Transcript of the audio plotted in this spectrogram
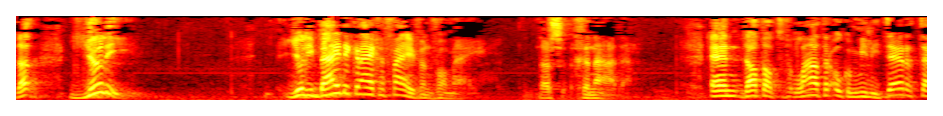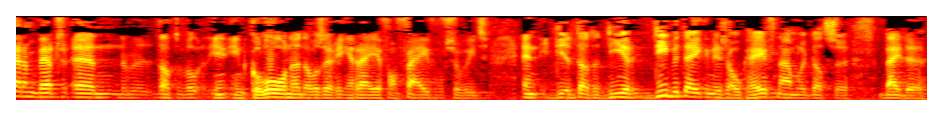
Dat, jullie. Jullie beiden krijgen vijven van mij. Dat is genade. En dat dat later ook een militaire term werd. En dat in, in kolonnen, dat wil zeggen in rijen van vijf of zoiets. En dat het dier die betekenis ook heeft. Namelijk dat ze bij de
